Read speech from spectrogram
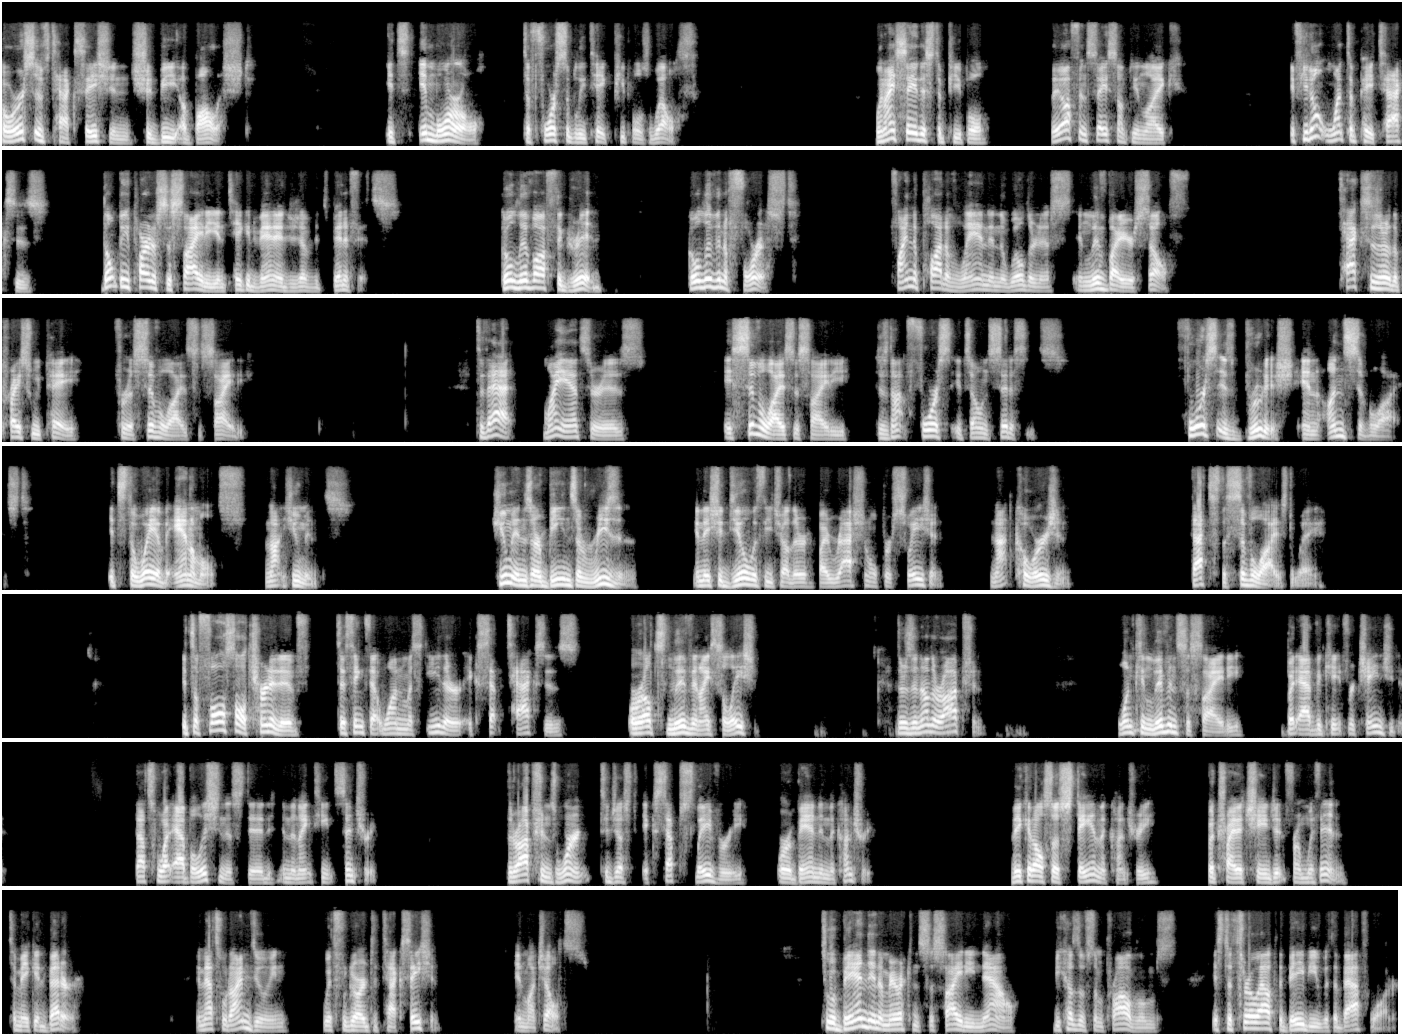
coercive taxation should be abolished. It's immoral to forcibly take people's wealth. When I say this to people, they often say something like, if you don't want to pay taxes, don't be part of society and take advantage of its benefits. Go live off the grid. Go live in a forest. Find a plot of land in the wilderness and live by yourself. Taxes are the price we pay for a civilized society. To that, my answer is a civilized society does not force its own citizens. Force is brutish and uncivilized. It's the way of animals, not humans. Humans are beings of reason, and they should deal with each other by rational persuasion, not coercion. That's the civilized way. It's a false alternative to think that one must either accept taxes or else live in isolation. There's another option. One can live in society, but advocate for changing it. That's what abolitionists did in the 19th century. Their options weren't to just accept slavery or abandon the country. They could also stay in the country, but try to change it from within to make it better. And that's what I'm doing with regard to taxation and much else. To abandon American society now because of some problems is to throw out the baby with the bathwater.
